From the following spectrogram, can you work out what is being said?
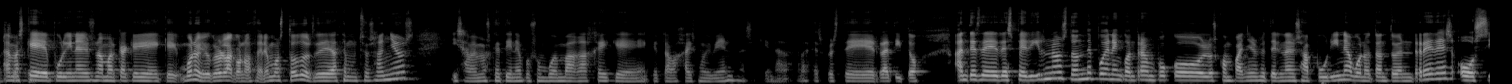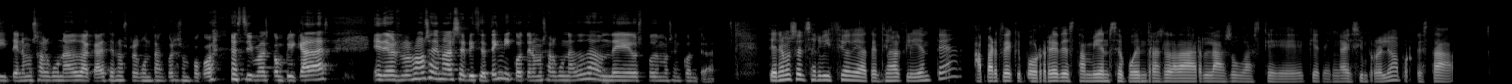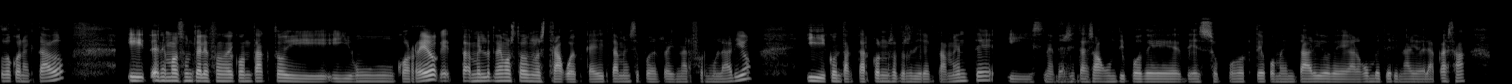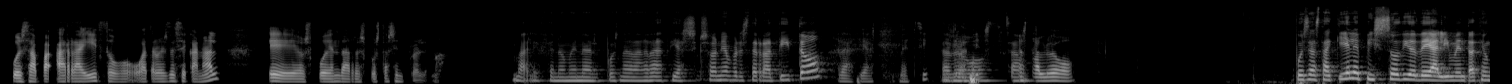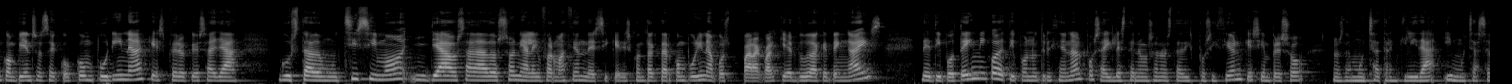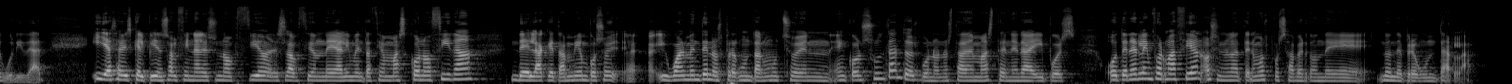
Además que Purina es una marca que, bueno, yo creo que la conoceremos todos desde hace muchos años y sabemos que tiene pues un buen bagaje y que, que, trabajáis muy bien. Así que nada, gracias por este ratito. Antes de despedirnos, ¿dónde pueden encontrar un poco los compañeros veterinarios a Purina? Bueno, tanto en redes o si tenemos alguna duda, que a veces nos preguntan cosas un poco así más complicadas. Eh, pues vamos a llamar al servicio técnico. ¿Tenemos alguna duda? ¿Dónde os podemos encontrar? Tenemos el servicio de atención al cliente, aparte de que por redes también se pueden trasladar las dudas que, tengáis sin problema porque está todo conectado. Y tenemos un teléfono de contacto y, un correo, que también lo tenemos todo en nuestra web, que ahí también se puede rellenar formulario y contactar con nosotros directamente. Y si necesitas algún tipo de, soporte o comentario de algún veterinario de la casa, pues a, raíz o, a través de ese canal eh, os pueden dar respuesta sin problema. Vale, fenomenal. Pues nada, gracias Sonia por este ratito. Gracias, Merci. Hasta luego. Hasta luego. Pues hasta aquí el episodio de alimentación con pienso seco con purina, que espero que os haya gustado muchísimo. Ya os ha dado Sonia la información de si queréis contactar con Purina, pues para cualquier duda que tengáis de tipo técnico, de tipo nutricional, pues ahí les tenemos a nuestra disposición, que siempre eso nos da mucha tranquilidad y mucha seguridad. Y ya sabéis que el pienso al final es una opción, es la opción de alimentación más conocida, de la que también pues eh, igualmente nos preguntan mucho en, en, consulta, entonces bueno, no está de más tener ahí pues o tener la información o si no la tenemos pues saber dónde, dónde preguntarla.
